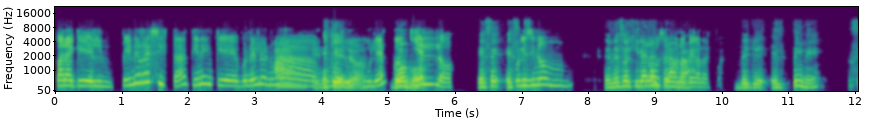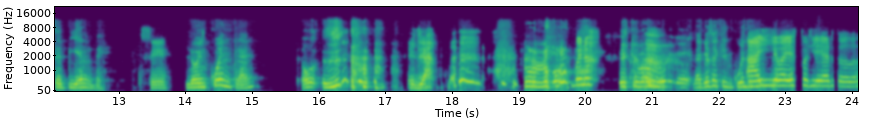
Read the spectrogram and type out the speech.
Para que el pene resista, tienen que ponerlo en Ah, una en como en hielo. un cooler con hielo. Ese, ese- Porque si no, mm, en eso gira la ¿cómo se lo van a trama pegar después? de que el pene se pierde. Sí. Lo encuentran. oh, Y ya. Bueno, es que me acuerdo. La cosa es que encuentran. ahí le voy a spoilear todo.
